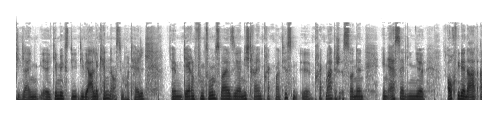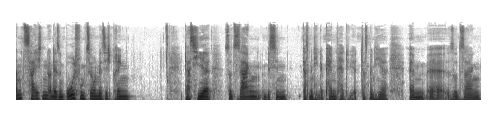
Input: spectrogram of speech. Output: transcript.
die kleinen äh, Gimmicks, die, die wir alle kennen aus dem Hotel, ähm, deren Funktionsweise ja nicht rein äh, pragmatisch ist, sondern in erster Linie auch wieder eine Art Anzeichen oder Symbolfunktion mit sich bringen, dass hier sozusagen ein bisschen, dass man hier gepampert wird, dass man hier ähm, äh, sozusagen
